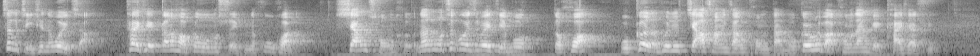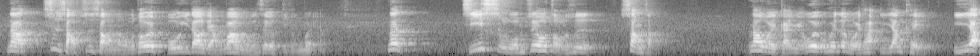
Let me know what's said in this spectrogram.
这个颈线的位置啊，它也可以刚好跟我们水平的互换相重合。那如果这个位置被跌破的话，我个人会去加仓一张空单，我个人会把空单给开下去。那至少至少呢，我都会博弈到两万五的这个点位啊。那即使我们最后走的是上涨。那我也甘愿，我也会认为它一样可以一样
